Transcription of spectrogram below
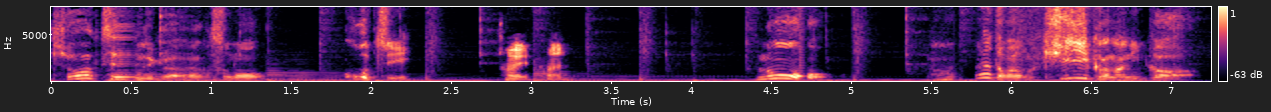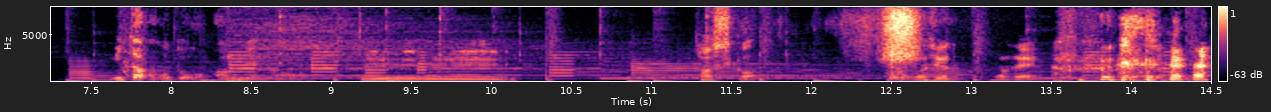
小学生の時はなんかそのコーチ？はい、はい。のなんやったかなんか記事か何か見たことあんねんなうーん。確かそう間違えてすいません でも、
